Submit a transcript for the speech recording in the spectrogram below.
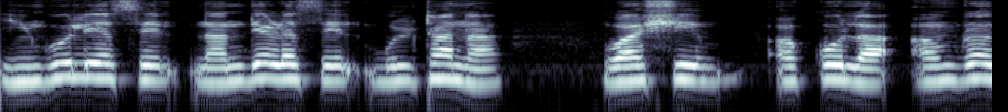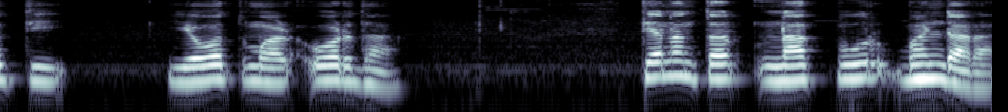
हिंगोली असेल नांदेड असेल बुलढाणा वाशिम अकोला अमरावती यवतमाळ वर्धा. त्यानंतर नागपूर भंडारा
